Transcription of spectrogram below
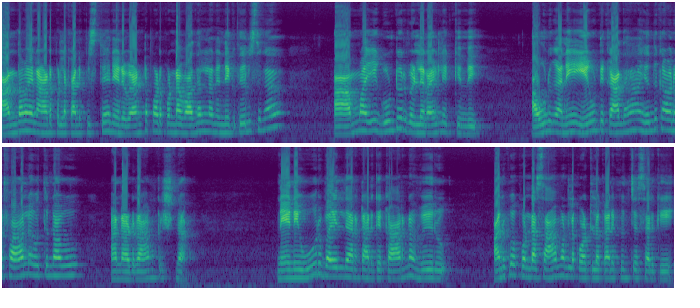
అందమైన ఆడపిల్ల కనిపిస్తే నేను వెంట పడకుండా వదలనని నీకు తెలుసుగా? ఆ అమ్మాయి గుంటూరు వెళ్ళి రైలు ఎక్కింది అవును కానీ ఏమిటి కాదా? ఎందుకు ఆమెను ఫాలో అవుతున్నావు? అన్నాడు రామకృష్ణ. నేను ఈ ఊరు బయలుదేరటానికి కారణం వేరు. అనుకోకుండా సామర్లకోటలో కనిపించేసరికి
